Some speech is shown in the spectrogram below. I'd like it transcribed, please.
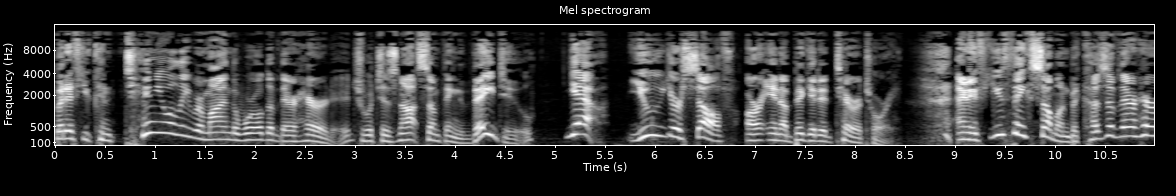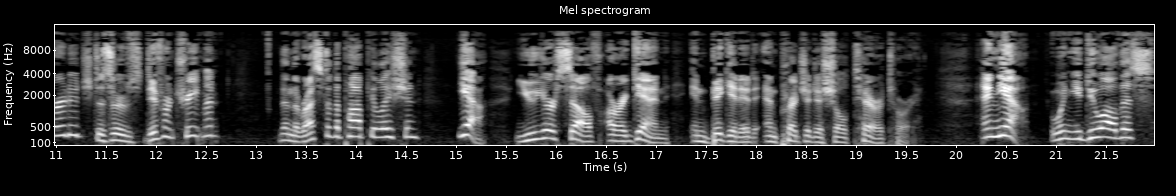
But if you continually remind the world of their heritage, which is not something they do, yeah, you yourself are in a bigoted territory. And if you think someone, because of their heritage, deserves different treatment than the rest of the population, yeah, you yourself are again in bigoted and prejudicial territory. And yeah, when you do all this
